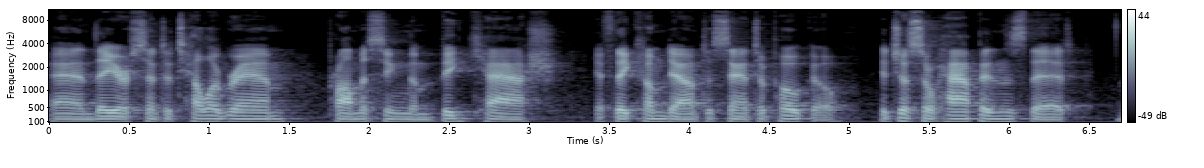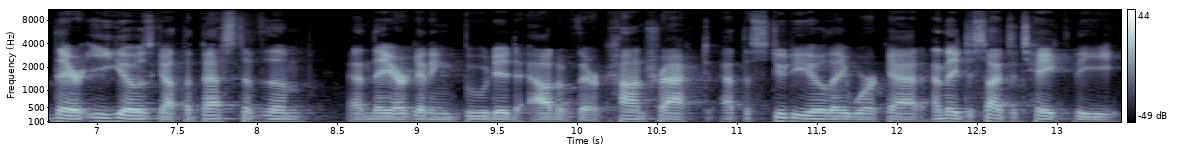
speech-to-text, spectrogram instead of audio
And they are sent a telegram promising them big cash if they come down to Santa Poco. It just so happens that their egos got the best of them and they are getting booted out of their contract at the studio they work at. And they decide to take the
